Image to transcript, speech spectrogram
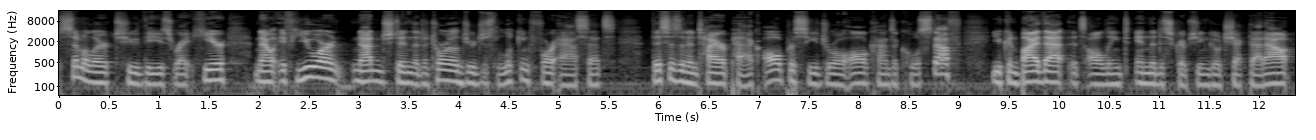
similar to these right here. Now if you are not interested in the tutorial and you're just looking for assets this is an entire pack all procedural all kinds of cool stuff. You can buy that. It's all linked in the description. Go check that out.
